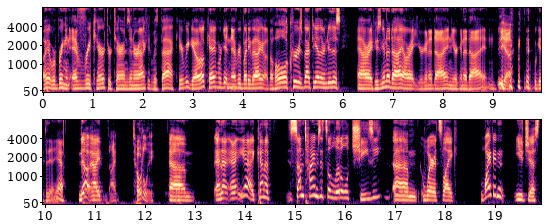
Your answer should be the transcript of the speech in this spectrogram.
oh yeah, we're bringing every character Taran's interacted with back. Here we go. Okay, we're Mm-hmm. getting everybody back. The whole crew's back together and do this. All right, who's gonna die? All right, you're gonna die, and you're gonna die, and Yeah. we'll get to the yeah. No, I, I totally. Um, and I, I, yeah, I kind of sometimes it's a little cheesy, um, where it's like, why didn't you just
